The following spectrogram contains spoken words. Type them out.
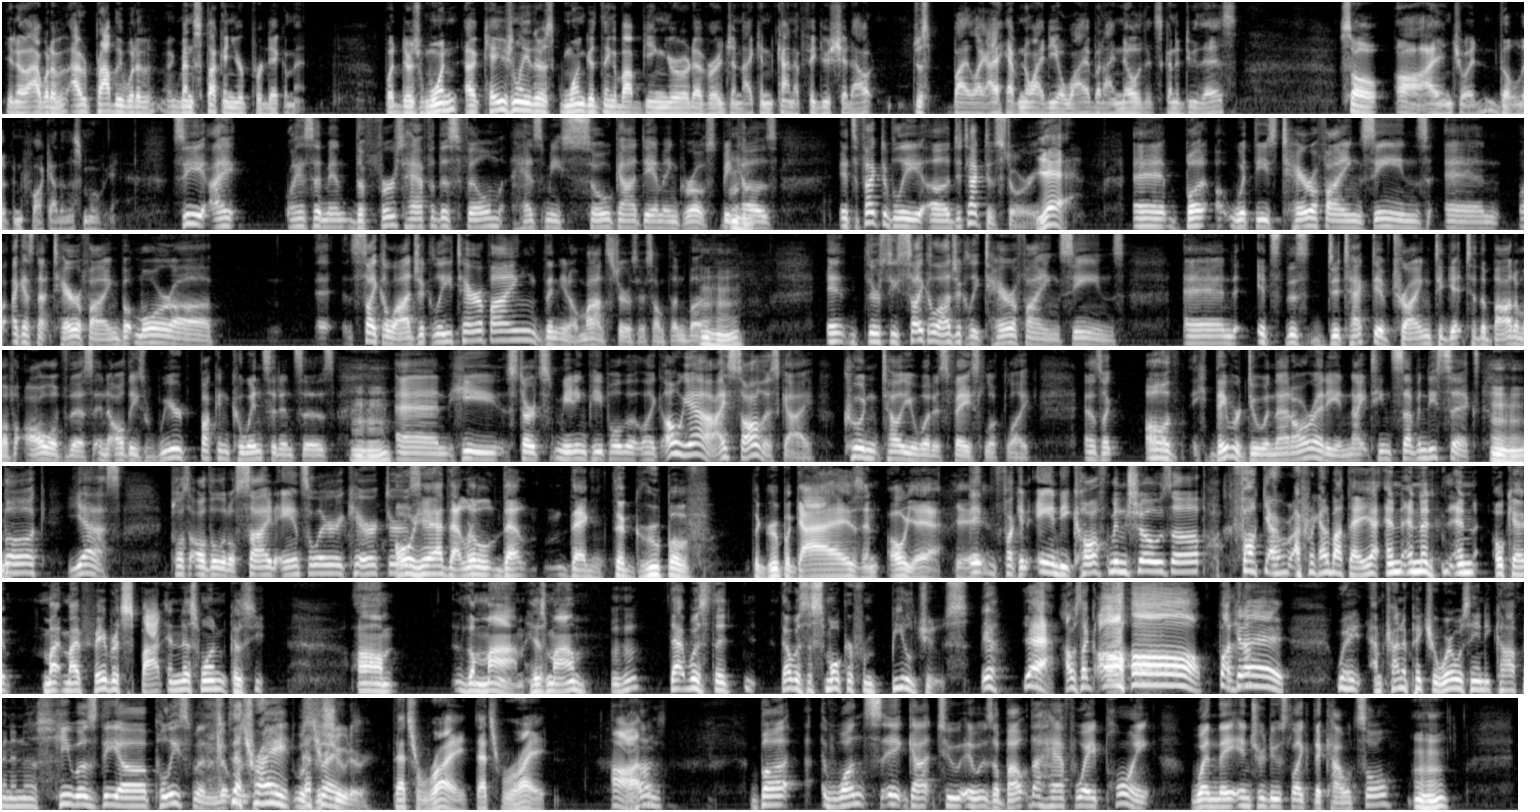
You know, I would have I would probably would have been stuck in your predicament. But there's one occasionally there's one good thing about being neurodivergent. I can kind of figure shit out just by like I have no idea why, but I know that it's going to do this. So, oh, I enjoyed the living fuck out of this movie. See, I like I said, man, the first half of this film has me so goddamn engrossed because it's effectively a detective story. Yeah. Uh, but with these terrifying scenes, and well, I guess not terrifying, but more uh, psychologically terrifying than you know monsters or something. But mm-hmm. it, there's these psychologically terrifying scenes, and it's this detective trying to get to the bottom of all of this and all these weird fucking coincidences. Mm-hmm. And he starts meeting people that like, oh yeah, I saw this guy. Couldn't tell you what his face looked like. And I was like, oh, they were doing that already in 1976. Mm-hmm. Fuck yes. Plus all the little side ancillary characters. Oh yeah, that little that that the group of the group of guys and oh yeah, yeah. And fucking Andy Kaufman shows up. Fuck yeah, I forgot about that. Yeah, and and the, and okay, my my favorite spot in this one because, um, the mom, his mom, Mhm. that was the that was the smoker from Beetlejuice. Yeah. Yeah, I was like, oh, fucking Uh-huh. Wait, I'm trying to picture where was Andy Kaufman in this? He was the uh, policeman. That That's was, right. Was that's the right. shooter. That's right. That's right. Oh, Uh-huh. was, But once it got to, it was about the halfway point when they introduced like the council. Mhm.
